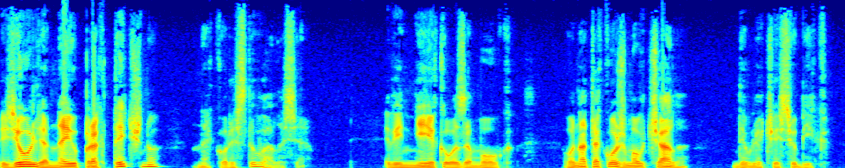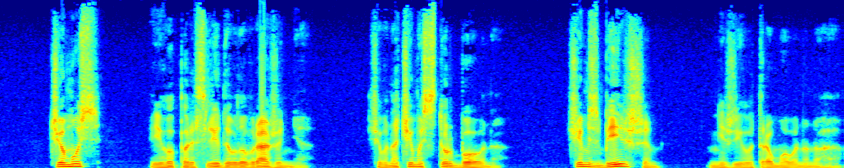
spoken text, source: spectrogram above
Юля нею практично не користувалася. Він ніяково замовк. Вона також мовчала, дивлячись у бік. Чомусь його переслідувало враження, що вона чимось стурбована, чимсь більшим, ніж його травмована нога.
